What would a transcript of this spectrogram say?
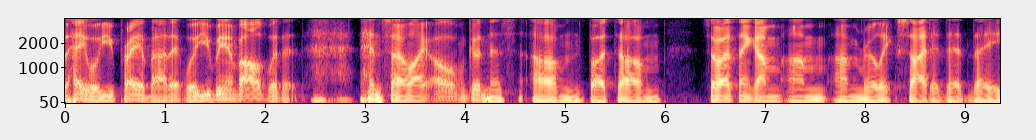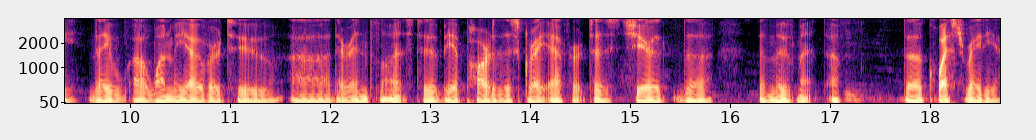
"Hey, will you pray about it? Will you be involved with it?" And so, like, oh my goodness. Um, but um, so I think I'm I'm I'm really excited that they they uh, won me over to uh, their influence to be a part of this great effort to share the the movement of the Quest Radio.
